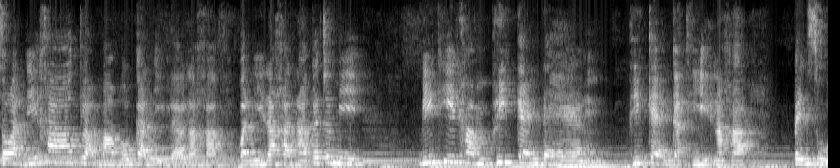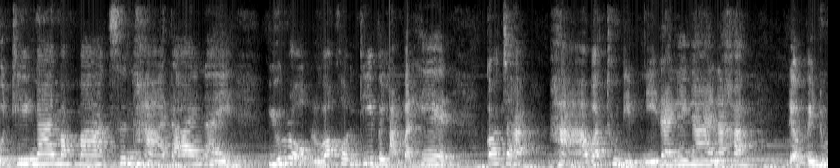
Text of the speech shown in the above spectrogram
สวัสดีค่ะ กลับมาพบกันอีกแล้วนะคะ วันนี้นะคะนาก็จะมีวิธีทำพริกแกงแดงพริกแกงกะทินะคะ เป็นสูตรที่ง่ายมากๆ ซึ่งหาได้ในยุโรปหรือว่าคนที่ไปต่างประเทศ ก็จะหาวัตถุดิบนี้ได้ง่าย ๆนะคะ เดี๋ยวไปดู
